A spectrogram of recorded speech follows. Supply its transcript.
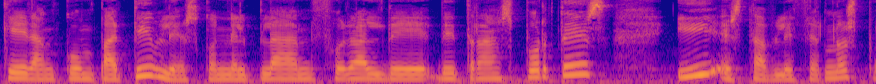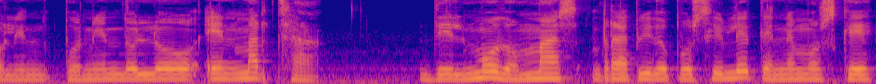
que eran compatibles con el Plan Foral de, de Transportes y establecernos poniéndolo en marcha del modo más rápido posible. Tenemos que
